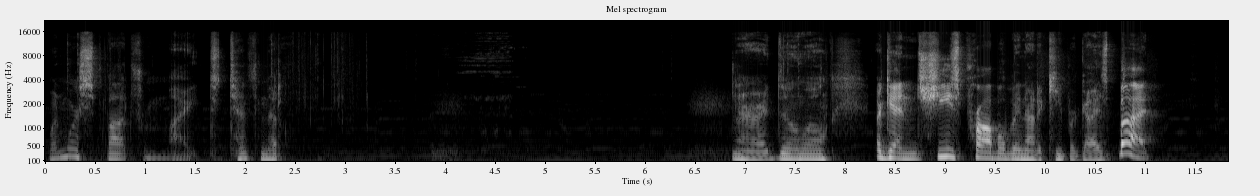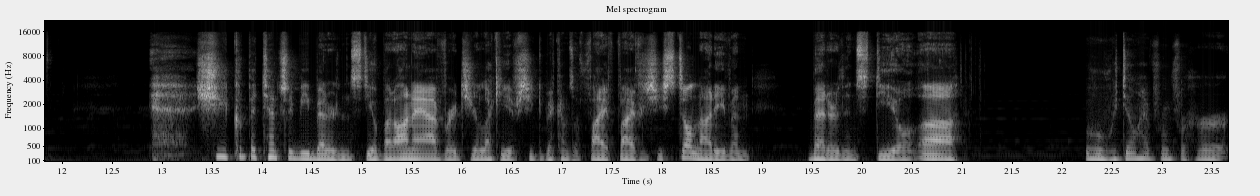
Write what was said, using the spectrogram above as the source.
One more spot for might. 10th medal. All right, well, again, she's probably not a keeper, guys, but she could potentially be better than Steel. But on average, you're lucky if she becomes a 5-5, and she's still not even better than Steel. Uh, ooh, we don't have room for her.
